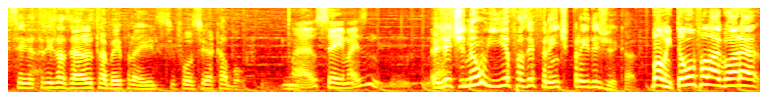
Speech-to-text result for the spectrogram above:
seria 3x0 também pra eles se fosse e acabou. não. É, eu sei, mas. A gente não ia fazer frente pra IDG, cara. Bom, então vamos falar agora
